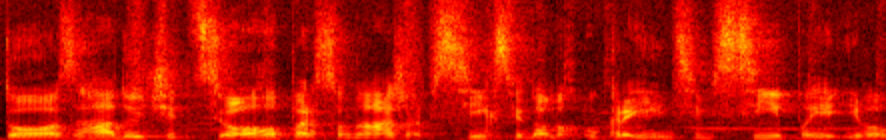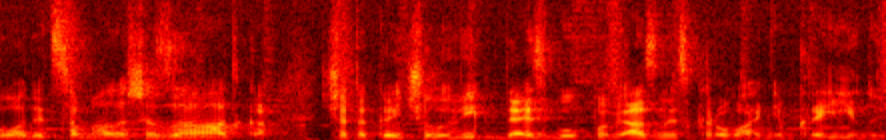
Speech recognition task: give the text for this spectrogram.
То згадуючи цього персонажа, всіх свідомих українців сіпає і виводить сама лише згадка, що такий чоловік десь був пов'язаний з керуванням країною.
